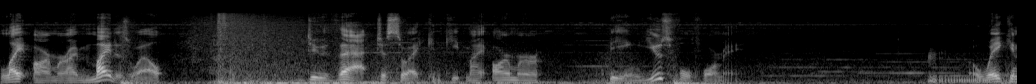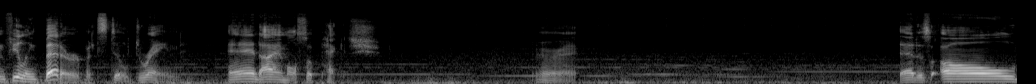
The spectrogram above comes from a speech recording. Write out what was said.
light armor, I might as well do that just so I can keep my armor being useful for me. Awake and feeling better, but still drained. And I am also peckish. Alright. That is all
